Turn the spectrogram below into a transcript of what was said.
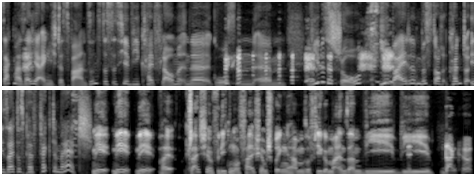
Sag mal, seid ihr eigentlich des Wahnsinns? Das ist hier wie Kai Pflaume in der großen ähm, Liebesshow. Ihr beide müsst doch, könnt doch, ihr seid das perfekte Match. Nee, nee, nee, weil Gleitschirmfliegen und Fallschirmspringen haben so viel gemeinsam wie, wie. Danke.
